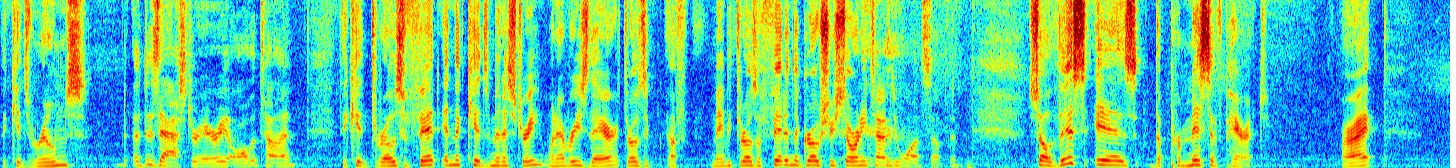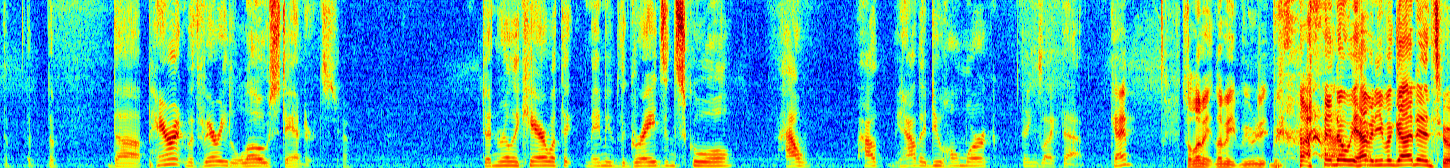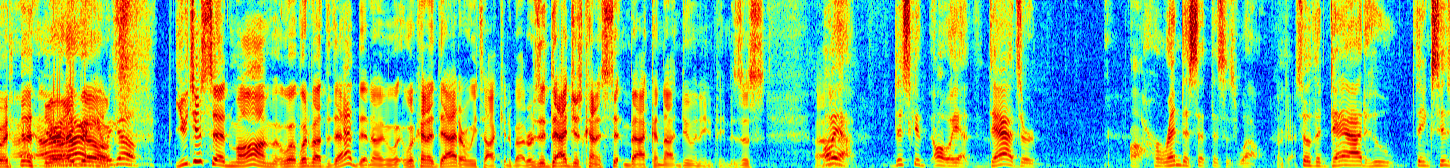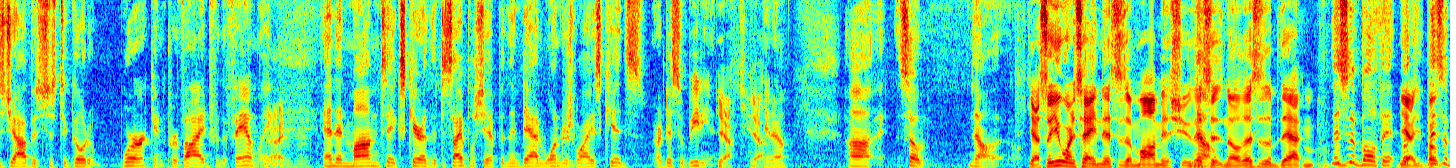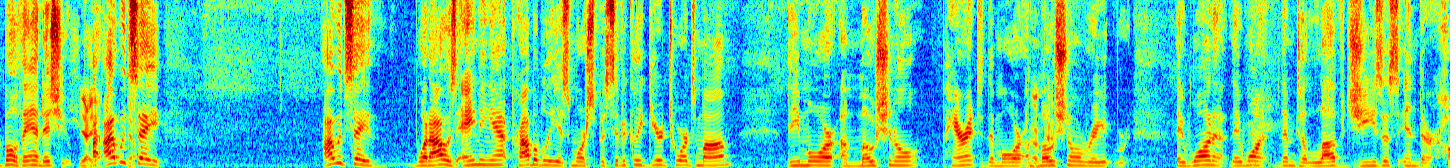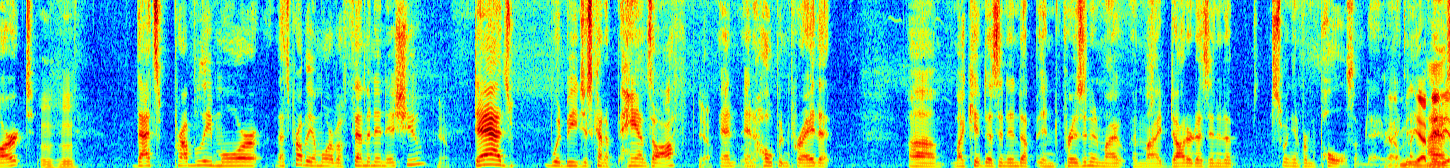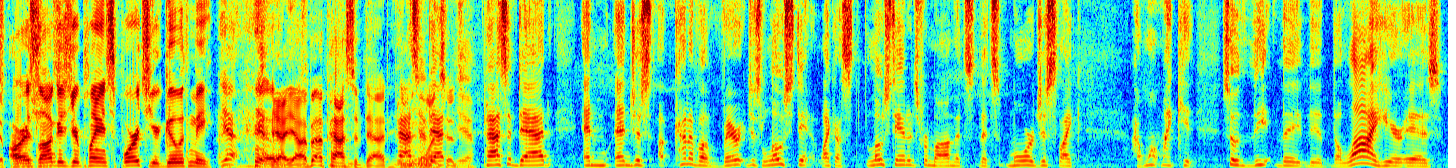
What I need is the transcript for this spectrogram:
The kid's room's a disaster area all the time. The kid throws a fit in the kids ministry whenever he's there. Throws a, a maybe throws a fit in the grocery store anytime he wants something. So this is the permissive parent. All right, the, the, the, the parent with very low standards. Yeah. Doesn't really care what the maybe the grades in school, how how how they do homework, things like that. Okay. So let me let me. I know we haven't even gotten into it. All right, all here right, I all right, go. here we go. You just said mom. What, what about the dad then? I mean, what, what kind of dad are we talking about? Or is it dad just kind of sitting back and not doing anything? Is this? Uh, oh yeah, this could. Oh yeah, dads are uh, horrendous at this as well. Okay. So the dad who thinks his job is just to go to work and provide for the family, Right. and then mom takes care of the discipleship, and then dad wonders why his kids are disobedient. Yeah, yeah. You know, uh, so no, Yeah. So you weren't saying this is a mom issue. This No. is no. This is a dad. this is a both. It, Yeah, both- this is a both and issue. Yeah, yeah, I, I would yeah. say. I would say what I was aiming at probably is more specifically geared towards mom, the more emotional parent, the more emotional. Re, re- they want to. They want them to love Jesus in their heart. Mm-hmm. That's probably more. That's probably a more of a feminine issue. Yeah. Dads would be just kind of hands off Yeah. and, and hope and pray that um, my kid doesn't end up in prison and my and my daughter doesn't end up swinging from a pole someday. Yeah, Right? me- Like- yeah, maybe a Or as long as you're playing sports, you're good with me. yeah, yeah, yeah, a, a passive dad. in passive one dad, sense. Yeah. passive dad, and and just a, kind of a very just low stand like a low standards for mom. That's that's more just like I want my kid. So the the the, the lie here is,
